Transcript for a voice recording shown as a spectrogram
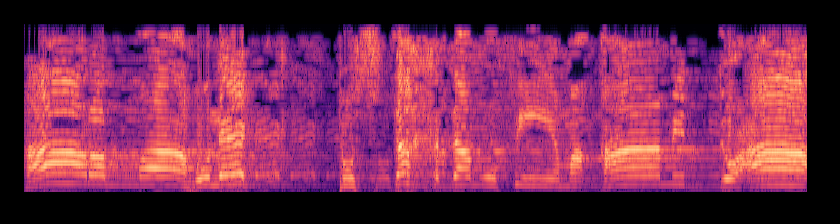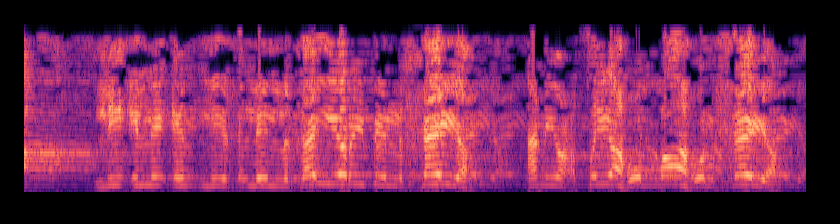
خار الله لك تستخدم في مقام الدعاء للغير بالخير أن يعطيه الله الخير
